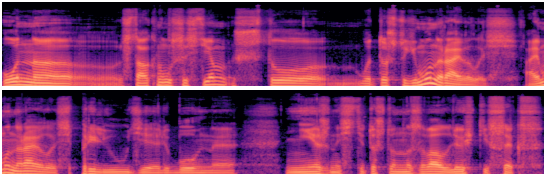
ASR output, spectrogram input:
он столкнулся с тем, что вот то, что ему нравилось, а ему нравилась прелюдия любовная, нежности, то, что он называл легкий секс,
